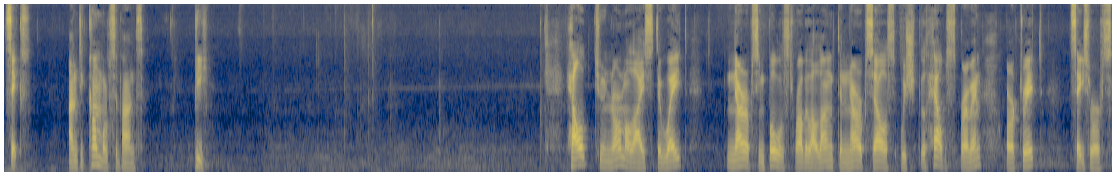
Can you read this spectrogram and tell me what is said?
6. Anticonvulsivants P. Help to normalize the way nerve impulses travel along the nerve cells, which helps prevent or treat seizures.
